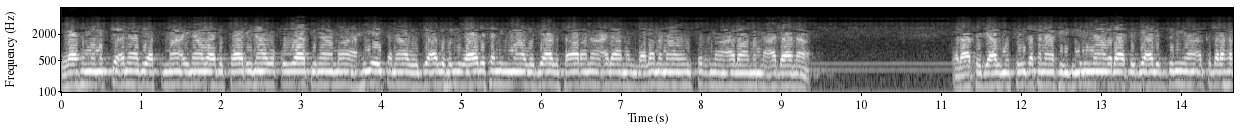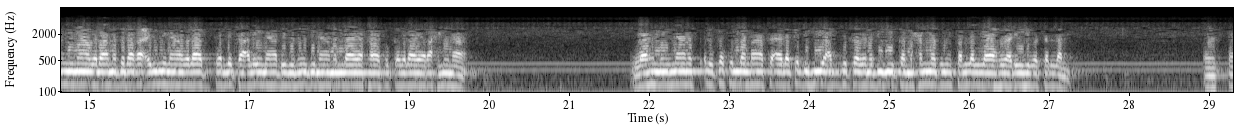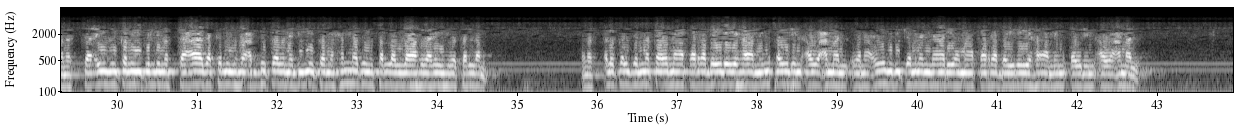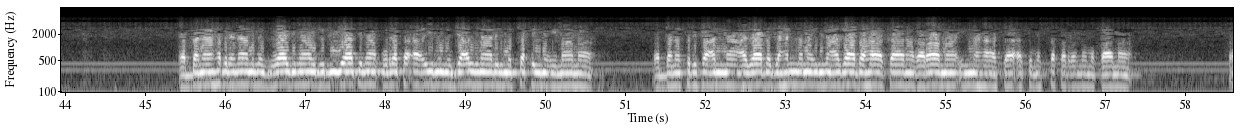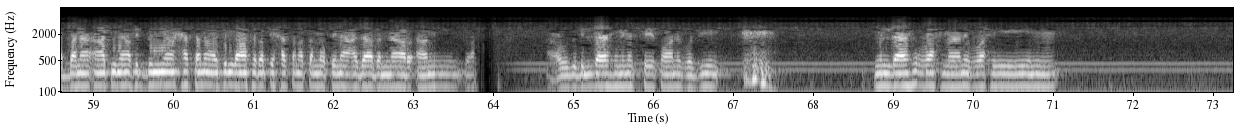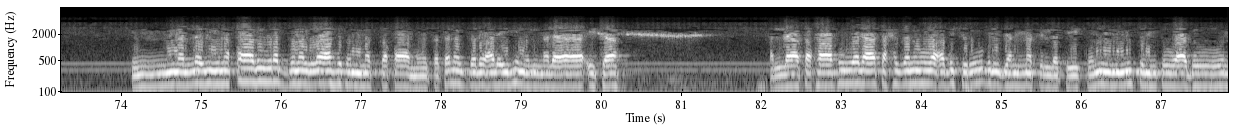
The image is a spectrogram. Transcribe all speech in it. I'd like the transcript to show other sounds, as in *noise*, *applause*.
اللهم متعنا بأسماعنا وأبصارنا وقواتنا ما أحييتنا واجعله الوارث منا واجعل ثارنا على من ظلمنا وانصرنا على من عادانا. ولا تجعل مصيبتنا في ديننا ولا تجعل الدنيا أكبر همنا ولا مبلغ علمنا ولا تسلط علينا بذنوبنا من لا يخافك ولا يرحمنا. اللهم إنا نسألك كل ما سألك به عبدك ونبيك محمد صلى الله عليه وسلم. ونستعيذك من كل ما استعاذك منه عبدك ونبيك محمد صلى الله عليه وسلم. ونسألك الجنة وما قرب إليها من قول أو عمل ونعوذ بك من النار وما قرب إليها من قول أو عمل. ربنا هب لنا من أزواجنا وذرياتنا قرة أعين واجعلنا للمتقين إماما. ربنا اصرف عنا عذاب جهنم إن عذابها كان غراما إنها ساءت مستقرا ومقاما. ربنا آتنا في الدنيا حسنة وفي الآخرة حسنة وقنا عذاب النار. آمين. أعوذ بالله من الشيطان الرجيم. بسم الله الرحمن الرحيم. إن الذين قالوا ربنا الله ثم استقاموا تتنزل عليهم الملائكة. ألا تخافوا ولا تحزنوا وأبشروا بالجنة التي كنتم توعدون.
